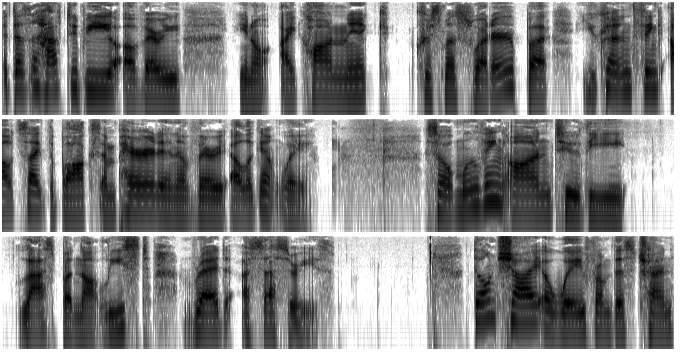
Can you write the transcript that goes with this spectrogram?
It doesn't have to be a very, you know, iconic Christmas sweater, but you can think outside the box and pair it in a very elegant way. So moving on to the last but not least, red accessories. Don't shy away from this trend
